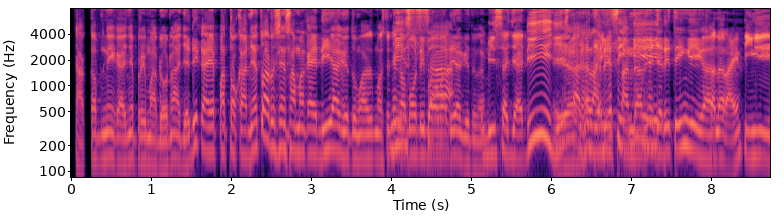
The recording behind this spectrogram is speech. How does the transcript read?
cakep nih kayaknya primadona. Jadi kayak patokannya tuh harusnya sama kayak dia gitu. Maksudnya nggak mau di bawah Bisa. dia gitu kan? bisa jadi jadi Iya, standar kan jadi standarnya tinggi jadi tinggi kan? Standar aing tinggi.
